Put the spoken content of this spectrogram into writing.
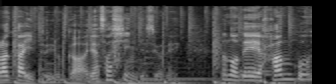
らかいというか優しいんですよね。なので、半分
